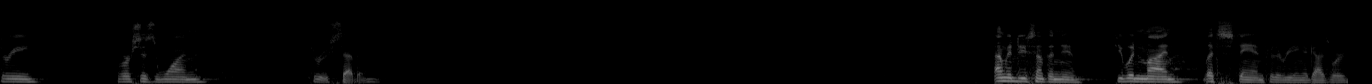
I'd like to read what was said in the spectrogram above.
3 verses 1 through 7. I'm going to do something new. If you wouldn't mind, let's stand for the reading of God's word.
